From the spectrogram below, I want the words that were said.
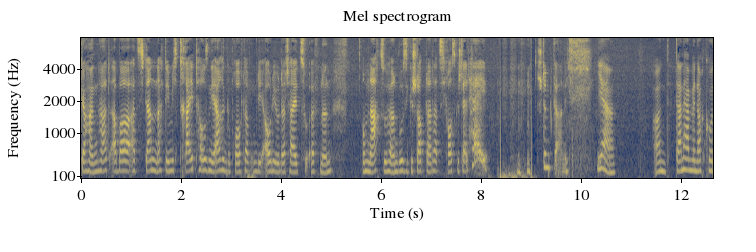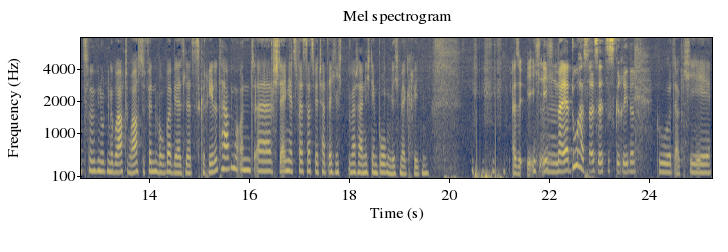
gehangen hat, aber hat sich dann, nachdem ich 3000 Jahre gebraucht habe, um die Audiodatei zu öffnen, um nachzuhören, wo sie gestoppt hat, hat sich herausgestellt, hey, stimmt gar nicht. Ja. Und dann haben wir noch kurz fünf Minuten gebraucht, um rauszufinden, worüber wir als letztes geredet haben und äh, stellen jetzt fest, dass wir tatsächlich wahrscheinlich den Bogen nicht mehr kriegen. also ich, ich. Mm, naja, du hast als letztes geredet. Gut, okay.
